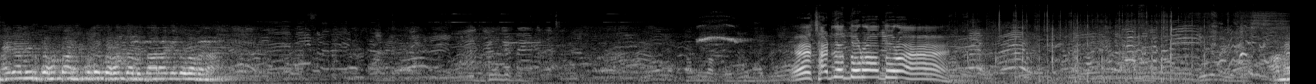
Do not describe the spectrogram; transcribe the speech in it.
ফাইনালি যখন রাষ্ট্রপতি যখন যাবে তার আগে দৌড়াবে না। এ ছাড় দৌড়াও দৌড়াও হ্যাঁ। আমি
